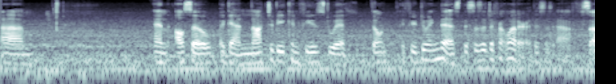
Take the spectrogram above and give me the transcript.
Um, and also, again, not to be confused with, don't, if you're doing this, this is a different letter. This is F. So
